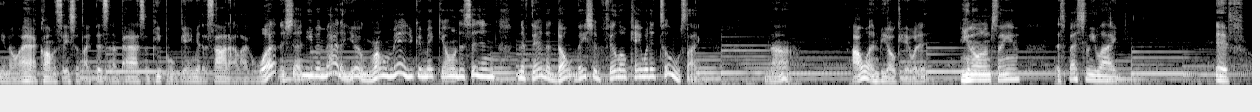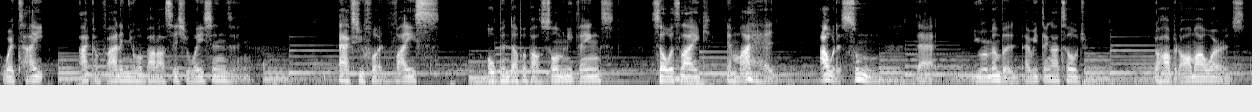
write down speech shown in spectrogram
You know, I had conversations like this in the past, and people gave me the side eye, like, "What? It shouldn't even matter. You're a grown man. You can make your own decision, and if they're an adult, they should feel okay with it too." It's like, nah, I wouldn't be okay with it. You know what I'm saying? Especially like if we're tight, I confide in you about our situations and ask you for advice, opened up about so many things. So it's like in my head, I would assume that you remembered everything I told you. You harbored all my words.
